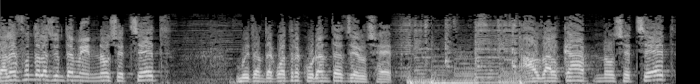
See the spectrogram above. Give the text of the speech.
Telèfon de l'Ajuntament 977 84 40 07. El del CAP 977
